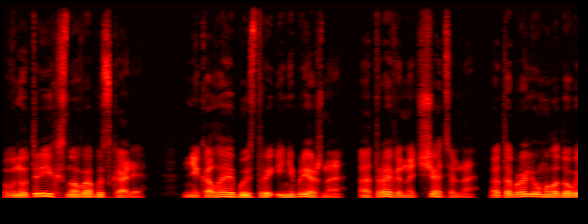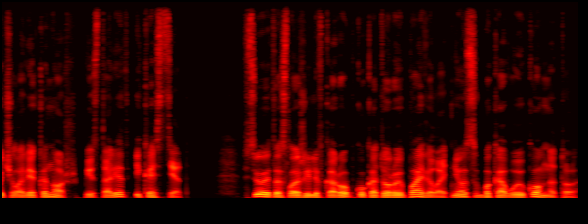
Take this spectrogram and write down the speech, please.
Внутри их снова обыскали. Николая быстро и небрежно, а Травина тщательно, отобрали у молодого человека нож, пистолет и кастет. Все это сложили в коробку, которую Павел отнес в боковую комнату.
